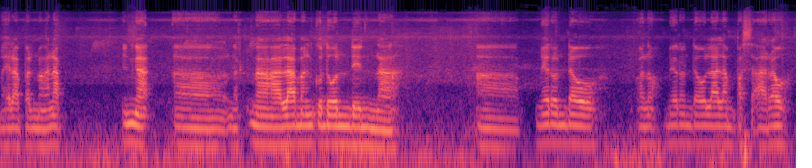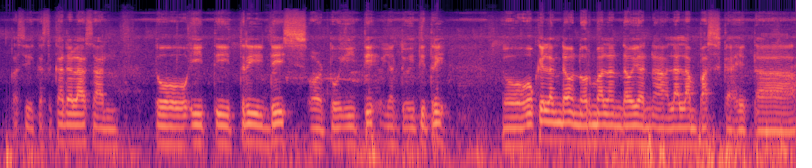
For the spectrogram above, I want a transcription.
mahirapan mga anak. Yun nga ah, na- nalaman ko doon din na ah, meron daw ano meron daw lalampas sa araw. Kasi kasi kadalasan to 83 days or 280 yan 283 So okay lang daw, normal lang daw yan na lalampas kahit ah,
